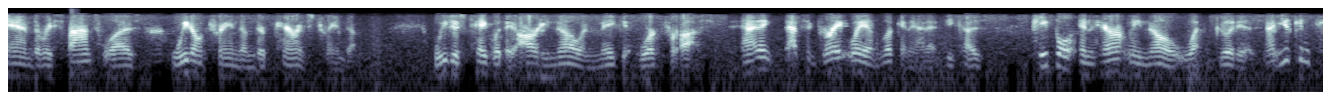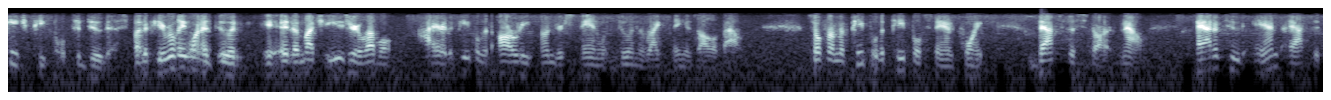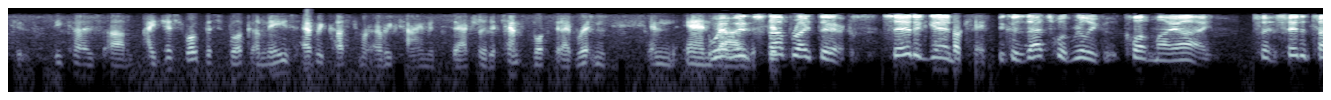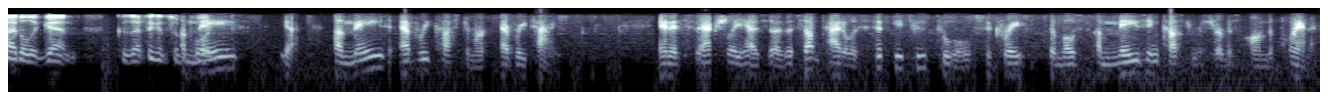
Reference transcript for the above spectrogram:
And the response was, we don't train them, their parents train them. We just take what they already know and make it work for us. And I think that's a great way of looking at it because people inherently know what good is. Now, you can teach people to do this, but if you really want to do it at a much easier level, hire the people that already understand what doing the right thing is all about. So, from a people to people standpoint, that's the start. Now, attitude and aptitude because um, I just wrote this book, Amaze Every Customer Every Time. It's actually the tenth book that I've written. And and wait, uh, wait, stop right there. Say it again, okay. because that's what really caught my eye. Say, say the title again, because I think it's important. Amaze, yeah, Amaze Every Customer Every Time. And it actually has uh, the subtitle is 52 Tools to Create the Most Amazing Customer Service on the Planet.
